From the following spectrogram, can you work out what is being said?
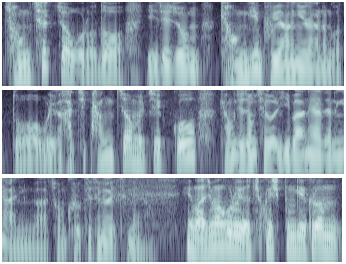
정책적으로도 이제 좀 경기 부양이라는 것도 우리가 같이 방점을 찍고 경제 정책을 입안해야 되는 게 아닌가 저는 그렇게 생각이 드네요. 예, 마지막으로 여쭙고 싶은 게 그럼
